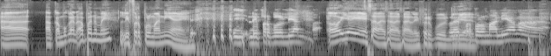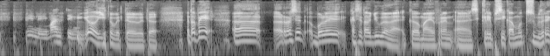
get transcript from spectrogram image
Uh, uh, kamu kan apa namanya? Liverpool mania ya? Liverpool Lian, Pak. Oh iya iya salah salah salah Liverpool Liverpool mania mah ini mancing. Oh iya betul betul. Tapi uh, Rashid boleh kasih tahu juga nggak ke my friend uh, skripsi kamu tuh sebenarnya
